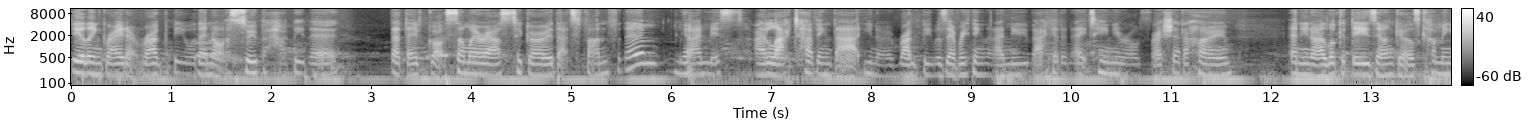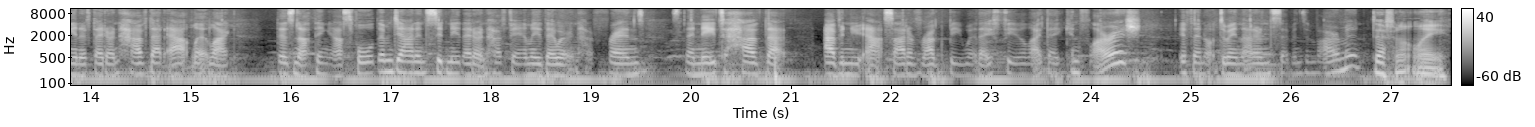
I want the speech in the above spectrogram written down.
feeling great at rugby or they're not super happy there, that they've got somewhere else to go that's fun for them. Yeah. I missed, I lacked having that. You know, rugby was everything that I knew back at an 18 year old fresh out of home. And, you know, I look at these young girls coming in, if they don't have that outlet, like there's nothing else for them down in Sydney. They don't have family, they won't have friends. So they need to have that avenue outside of rugby where they feel like they can flourish if they're not doing that in sevens environment. Definitely.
